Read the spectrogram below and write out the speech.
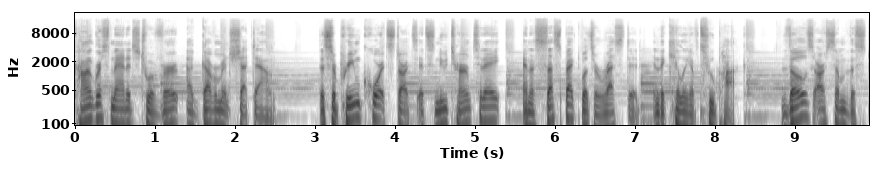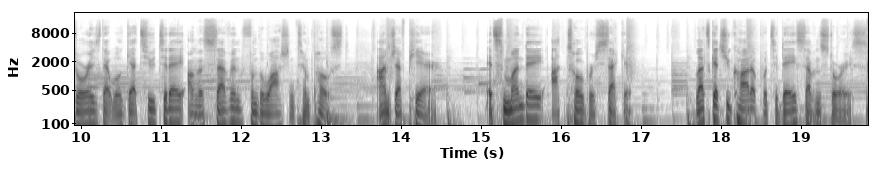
Congress managed to avert a government shutdown. The Supreme Court starts its new term today, and a suspect was arrested in the killing of Tupac. Those are some of the stories that we'll get to today on the 7 from the Washington Post. I'm Jeff Pierre. It's Monday, October 2nd. Let's get you caught up with today's seven stories.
